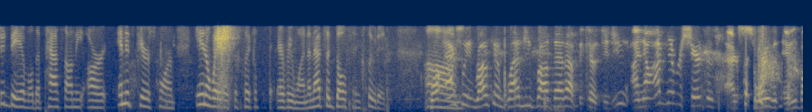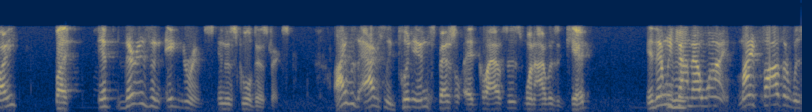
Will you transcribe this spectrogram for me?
should be able to pass on the art in its purest form in a way that's applicable to everyone, and that's adults included. Well, Um, actually, Rosie, I'm glad you brought that up because did you? I know I've never shared this story with anybody, but if there is an ignorance in the school districts, I was actually put in special ed classes when I was a kid, and then we Mhm. found out why. My father was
